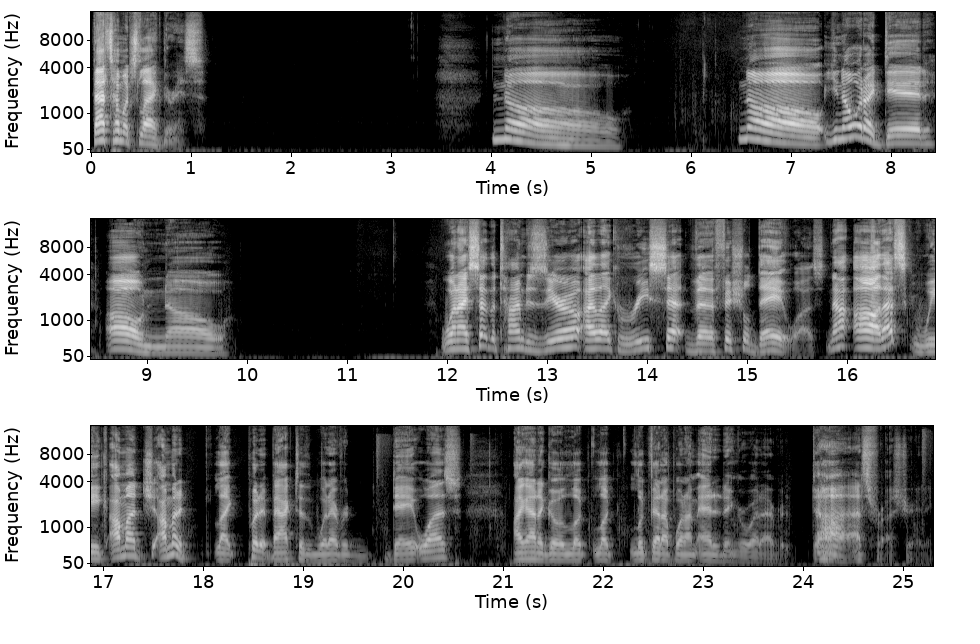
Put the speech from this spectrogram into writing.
That's how much lag there is. No. No. You know what I did? Oh, no. When I set the time to zero, I like reset the official day it was. Now, oh, that's weak. I'm gonna, I'm gonna like put it back to whatever day it was. I gotta go look, look, look that up when I'm editing or whatever. Ah, that's frustrating.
